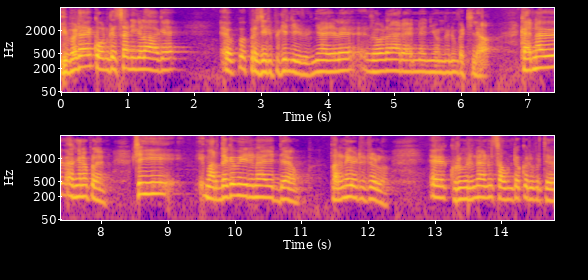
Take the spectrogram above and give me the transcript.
ഇവിടെ കോൺഗ്രസ് അണികളാകെ പ്രചരിപ്പിക്കുകയും ചെയ്തു. ഞാൻ അയാളെ ഇതോടെ ആരായണ ഇനി ഒന്നിനും പറ്റില്ല. കാരണം അത് അങ്ങനെ പ്ലാൻ പക്ഷേ ഈ മർദ്ദകവീരനായ ഇദ്ദേഹം പറഞ്ഞു കേട്ടിട്ടുള്ളൂ ക്രൂരനാണ് സൗണ്ടൊക്കെ ഒരു പ്രത്യേക.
